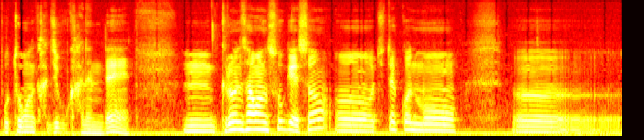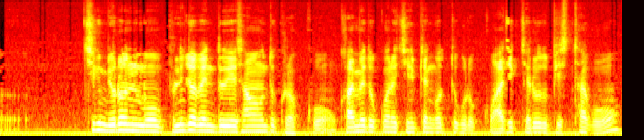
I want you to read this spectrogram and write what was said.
보통은 가지고 가는데 음, 그런 상황 속에서 어, 어찌됐건 뭐 어, 지금 이런 뭐 블린저 밴드의 상황도 그렇고 과매도권에 진입된 것도 그렇고 아직 제로도 비슷하고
